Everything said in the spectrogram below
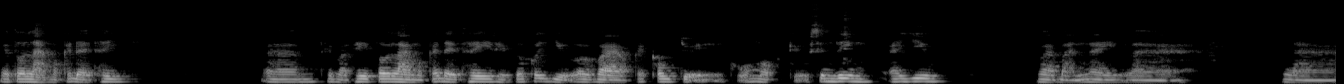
thì tôi làm một cái đề thi à, thì mà khi tôi làm một cái đề thi thì tôi có dựa vào cái câu chuyện của một kiểu sinh viên IU và bạn này là là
